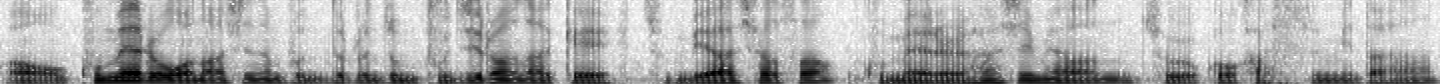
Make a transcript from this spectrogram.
어, 구매를 원하시는 분들은 좀 부지런하게 준비하셔서 구매를 하시면 좋을 것 같습니다.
